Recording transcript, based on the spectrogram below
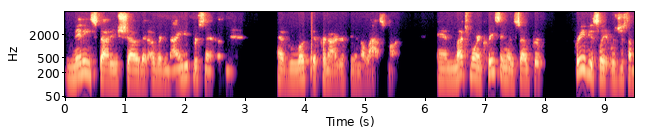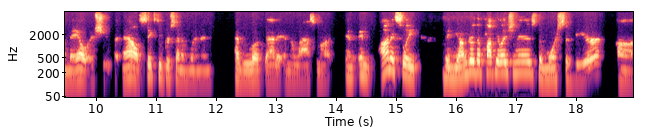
many studies show that over 90% of men have looked at pornography in the last month. And much more increasingly so, previously it was just a male issue, but now 60% of women have looked at it in the last month. And, and honestly, the younger the population is, the more severe uh,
